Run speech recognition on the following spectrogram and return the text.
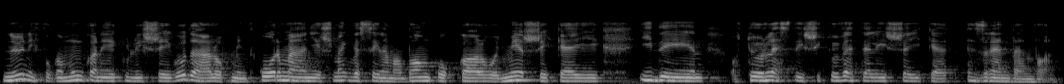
nőni fog a munkanélküliség, odaállok, mint kormány, és megbeszélem a bankokkal, hogy mérsékeljék idén a törlesztési követeléseiket, ez rendben van.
